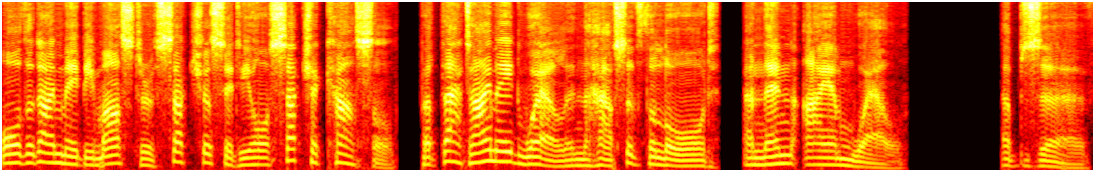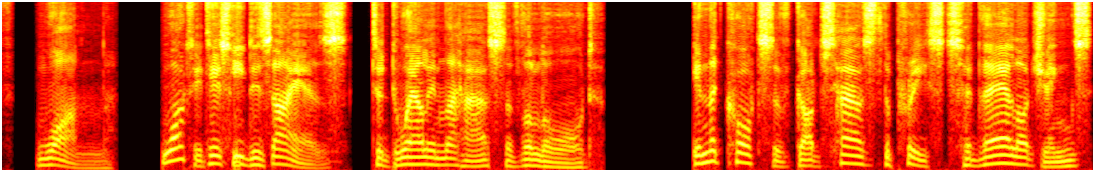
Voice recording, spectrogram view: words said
or that I may be master of such a city or such a castle, but that I may dwell in the house of the Lord, and then I am well. Observe, 1. What it is he desires, to dwell in the house of the Lord. In the courts of God's house the priests had their lodgings,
